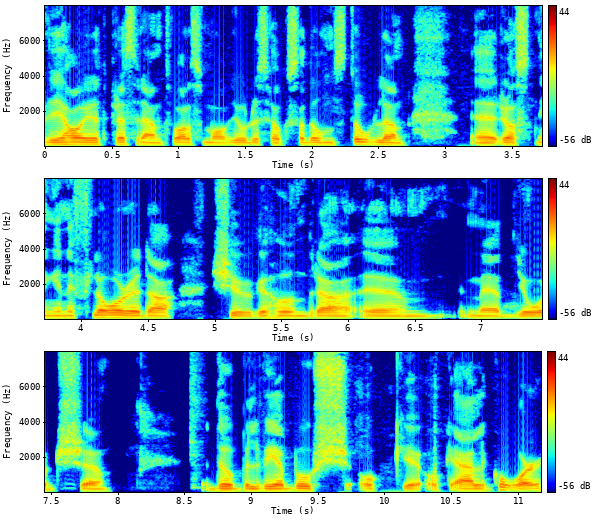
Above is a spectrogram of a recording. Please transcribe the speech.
vi har ju ett presidentval som avgjordes i Högsta domstolen, eh, röstningen i Florida 2000 ehm, med George W. Bush och, och Al Gore.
